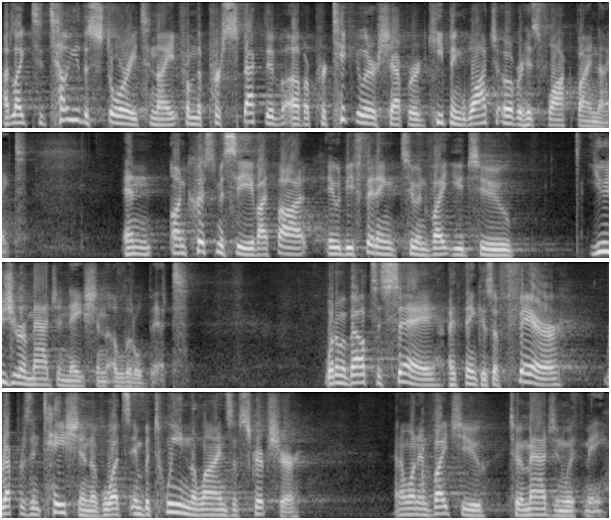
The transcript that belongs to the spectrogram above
I'd like to tell you the story tonight from the perspective of a particular shepherd keeping watch over his flock by night. And on Christmas Eve, I thought it would be fitting to invite you to use your imagination a little bit. What I'm about to say, I think, is a fair representation of what's in between the lines of Scripture. And I want to invite you to imagine with me.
